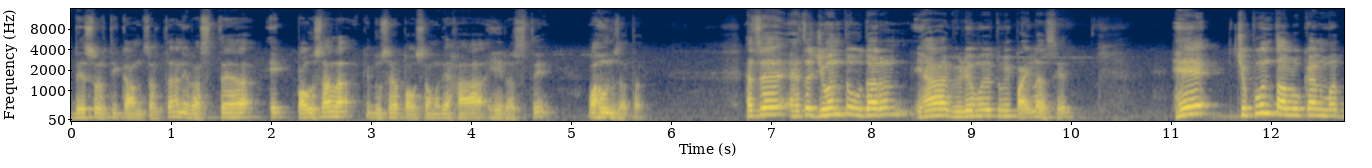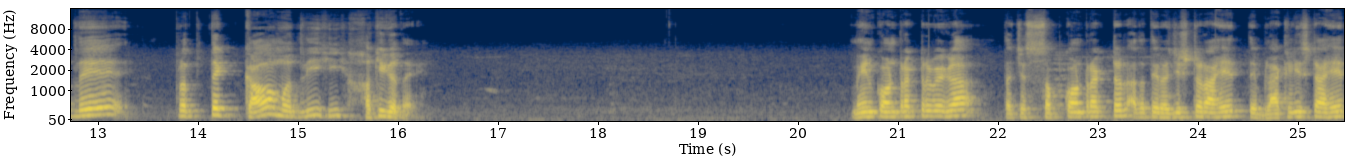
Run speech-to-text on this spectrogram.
बेसवरती काम चालतं आणि रस्त्या एक पाऊस आला की दुसऱ्या पावसामध्ये हा हे रस्ते वाहून जातात. ह्याचं ह्याचं जिवंत उदाहरण ह्या व्हिडिओमध्ये तुम्ही पाहिलं असेल. हे चिपळूण तालुक्यांमधले प्रत्येक गावामधली ही हकीकत आहे. मेन कॉन्ट्रॅक्टर वेगळा त्याचे सब कॉन्ट्रॅक्टर आता ते रजिस्टर आहेत ते ब्लॅकलिस्ट आहेत.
